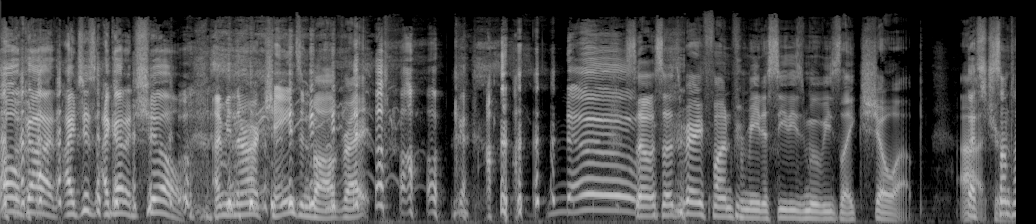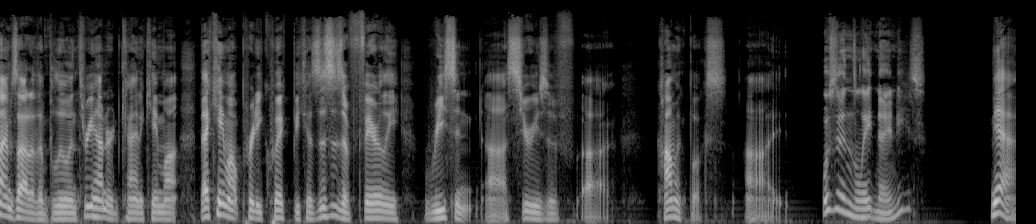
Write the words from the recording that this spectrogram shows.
oh God! I just I got a chill. I mean, there are chains involved, right? oh God! No. so so it's very fun for me to see these movies like show up. Uh, That's true. Sometimes out of the blue, and 300 kind of came out. That came out pretty quick because this is a fairly recent uh, series of uh, comic books. Uh, was it in the late nineties? yeah,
